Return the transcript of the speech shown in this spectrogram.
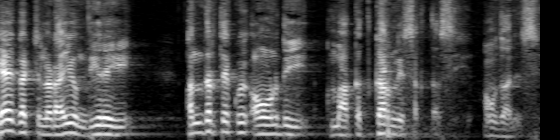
ਗਹਿ ਗੱਚ ਲੜਾਈ ਹੁੰਦੀ ਰਹੀ। ਅੰਦਰ ਤੇ ਕੋਈ ਆਉਣ ਦੀ ਹਮਾਕਤ ਕਰ ਨਹੀਂ ਸਕਦਾ ਸੀ, ਆਉਂਦਾ ਨਹੀਂ ਸੀ।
